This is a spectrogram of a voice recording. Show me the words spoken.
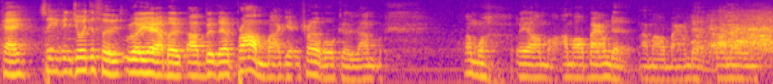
Okay. So you've enjoyed the food. Well, yeah, but, uh, but the problem I get in trouble because I'm, I'm, well, I'm, I'm all bound up. I'm all bound up. I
